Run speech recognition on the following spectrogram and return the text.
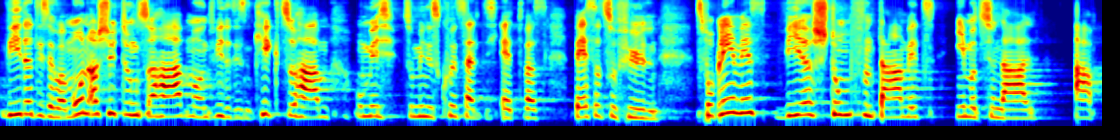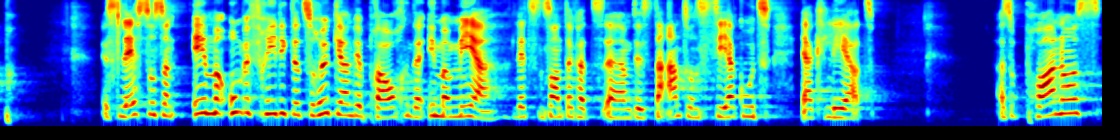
wieder diese Hormonausschüttung zu haben und wieder diesen Kick zu haben, um mich zumindest kurzzeitig etwas besser zu fühlen. Das Problem ist, wir stumpfen damit emotional ab. Es lässt uns dann immer unbefriedigter zurückkehren. Wir brauchen da immer mehr. Letzten Sonntag hat äh, das der Anton sehr gut erklärt. Also Pornos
